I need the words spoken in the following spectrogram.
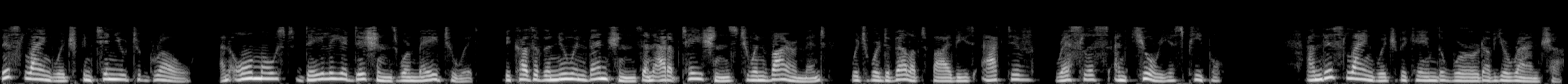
This language continued to grow, and almost daily additions were made to it because of the new inventions and adaptations to environment which were developed by these active, restless, and curious people. And this language became the word of Urantia,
